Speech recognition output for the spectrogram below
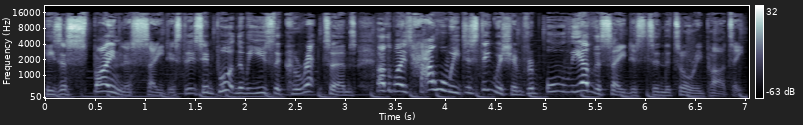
He's a spineless sadist, and it's important that we use the correct terms, otherwise, how will we distinguish him from all the other sadists in the Tory party?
